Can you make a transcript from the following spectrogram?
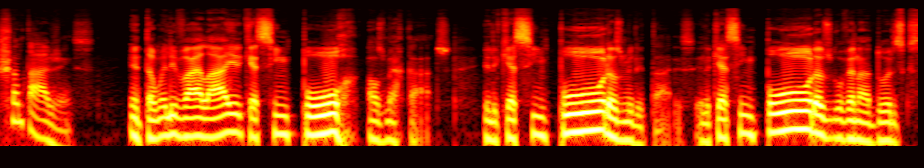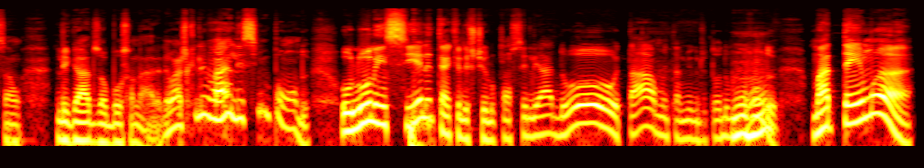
chantagens. Então ele vai lá e ele quer se impor aos mercados. Ele quer se impor aos militares. Ele quer se impor aos governadores que são ligados ao Bolsonaro. Eu acho que ele vai ali se impondo. O Lula em si, ele tem aquele estilo conciliador e tal, muito amigo de todo mundo, mas tem uma.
